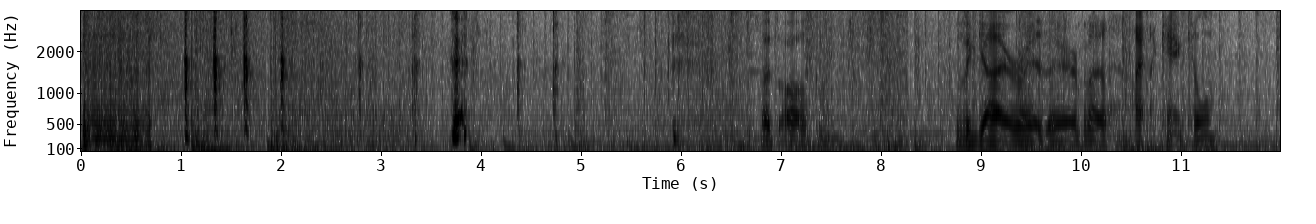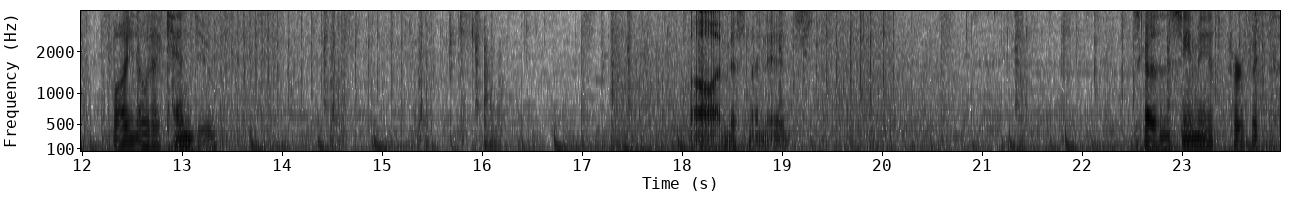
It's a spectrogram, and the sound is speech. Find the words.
That's awesome. There's a guy right there, but I, I, I can't kill him. Well, you know what I can do? Oh, I missed my nids. This guy doesn't see me. It's perfect.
